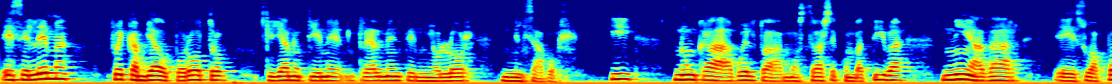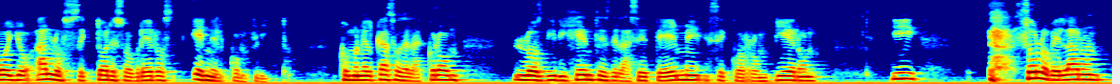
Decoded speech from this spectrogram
ese lema fue cambiado por otro que ya no tiene realmente ni olor ni sabor. Y nunca ha vuelto a mostrarse combativa ni a dar eh, su apoyo a los sectores obreros en el conflicto. Como en el caso de la CROM, los dirigentes de la CTM se corrompieron y solo velaron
